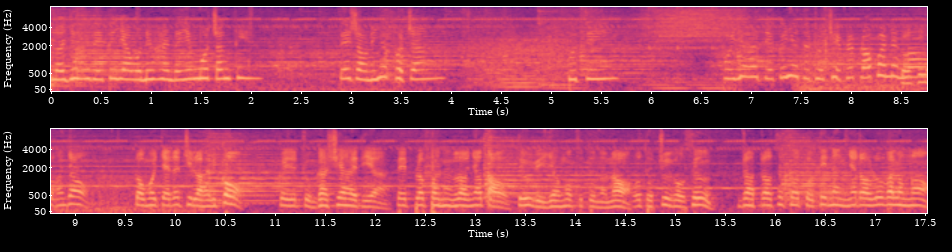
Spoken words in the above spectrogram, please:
Lời giờ hai tới giờ nếu hai tới ยัง mua trắng tiền tới rồi nếu khó trắng cô chị cô giờ hai có giờ từ trò chơi bếp đó bên này tao có lo lo nhau cậu mới chạy ra chỉ là hai cô cái chúng ta xe hai tia bếp lo phần hàng lo nhau tàu. Tiêu vì do một cái tụi nó nọ. Ô tô chui hậu sư. Rồi rồi sẽ cho tổ tiên năng nhau đầu lúa vào lòng nọ.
